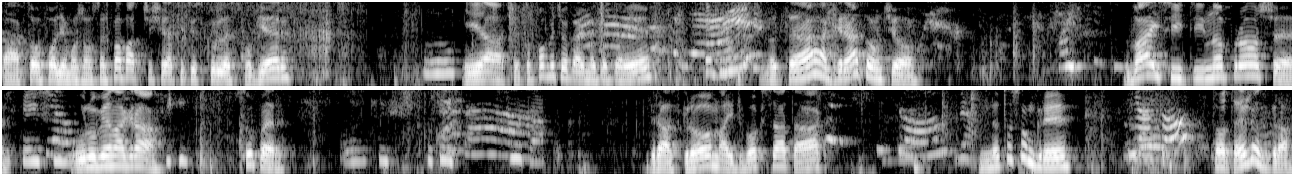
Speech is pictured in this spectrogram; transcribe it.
Tak, tą folię można usunąć. Popatrzcie się, jakie tu jest królestwo gier. Ja cię, to powyciągajmy te gry. Te gry? No tak, gra tą cio. Vice City, no proszę. PlayStation. Ulubiona gra. Super. Gra z grą na Xboxa, tak. No to są gry. Ja to? To też jest gra.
